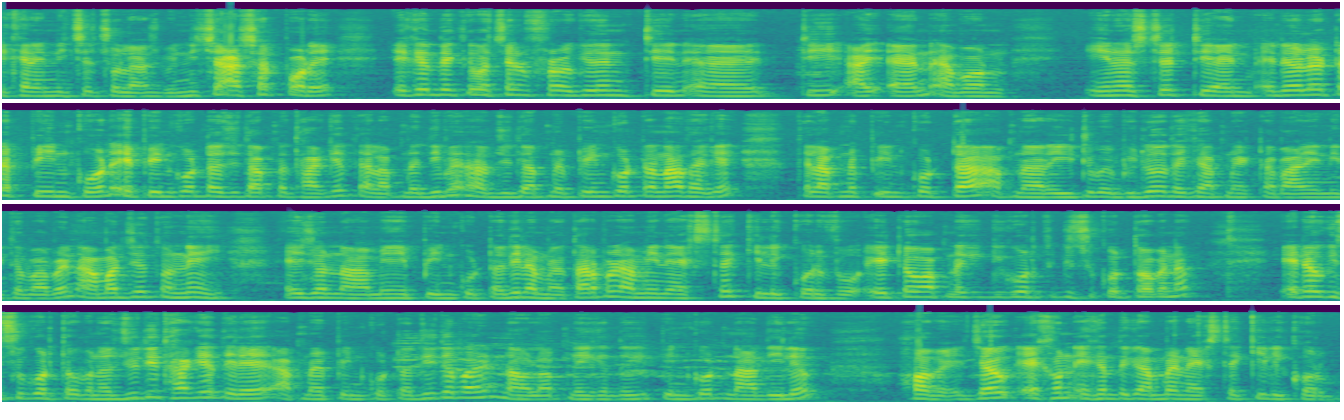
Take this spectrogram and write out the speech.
এখানে নিচে চলে আসবেন। নিচে আসার পরে এখানে দেখতে পাচ্ছেন ফরগেন টি টি আই এন এবং ইউনিভার্সিটির টি আইন এটা হলো একটা পিনকোড এই পিনকোডটা যদি আপনার থাকে, তাহলে আপনি দিবেন। আর যদি আপনার পিনকোডটা না থাকে, তাহলে আপনার পিনকোডটা আপনার ইউটিউবে ভিডিও দেখে আপনি একটা বানিয়ে নিতে পারবেন। আমার যেহেতু নেই, এই জন্য আমি এই পিনকোডটা দিলাম না। তারপরে আমি নেক্সটে ক্লিক করব এটাও আপনাকে কী করতে, কিছু করতে হবে না? এটাও কিছু করতে হবে না। যদি থাকে, তাহলে আপনার পিনকোডটা দিতে পারেন। নাহলে আপনি এখান থেকে পিনকোড না দিলেও হবে। যাই হোক, এখন এখান থেকে আমরা নেক্সটে ক্লিক করব।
